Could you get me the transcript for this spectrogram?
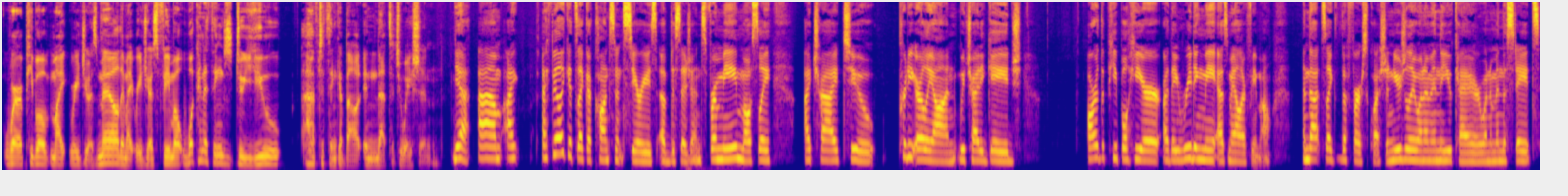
where people might read you as male, they might read you as female, what kind of things do you have to think about in that situation? Yeah, um, I I feel like it's like a constant series of decisions. For me, mostly, I try to pretty early on. We try to gauge: Are the people here? Are they reading me as male or female? And that's like the first question. Usually, when I'm in the UK or when I'm in the States,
